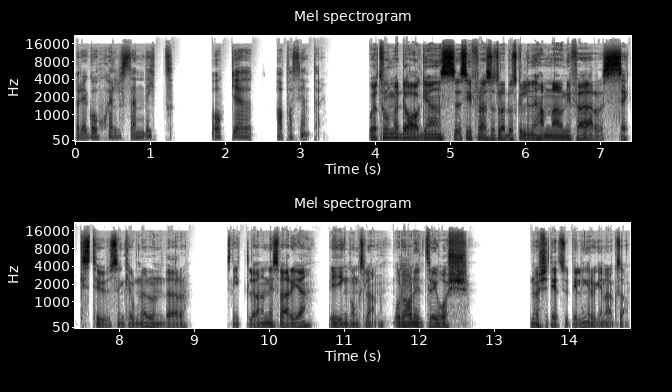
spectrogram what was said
börja gå självständigt och eh, ha patienter. Och jag tror med dagens siffra så tror jag då skulle ni hamna ungefär 6 000 kronor under snittlönen i Sverige i ingångslön. Och då har ni tre års universitetsutbildning i ryggen också.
